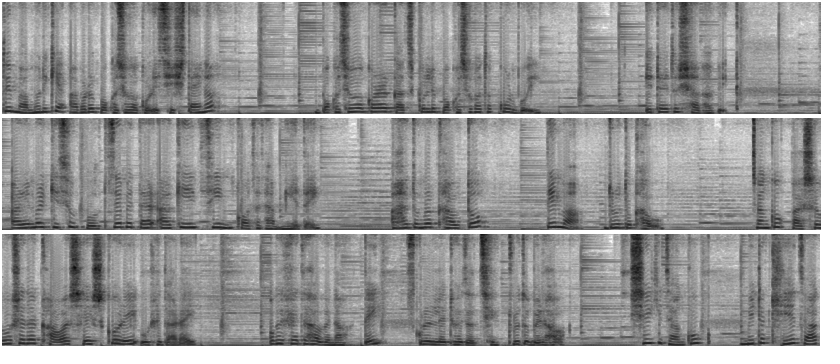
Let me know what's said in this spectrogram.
তুই মামনিকে আবারও বকাঝকা করেছিস, তাই না? বকাঝকা করার কাজ করলে বকাঝকা তো করবই। এটাই তো স্বাভাবিক। আর আমার কিছু বলতে যাবে, তার আগে সিন কথা থামিয়ে দেয়। আহা, তোমরা খাও তো? দে মা, দ্রুত খাও। চাঙ্কুক পাশে বসে তার খাওয়া শেষ করে উঠে দাঁড়ায়। ওকে খেতে হবে না, দেই, স্কুলে লেট হয়ে যাচ্ছে, দ্রুত বের হ। সে কি জাঙ্কুক মেয়েটা খেয়ে যাক।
